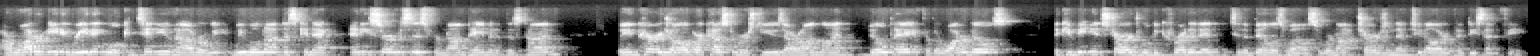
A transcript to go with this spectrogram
Our water meeting reading will continue. However, we, we will not disconnect any services for non-payment at this time. We encourage all of our customers to use our online bill pay for their water bills. The convenience charge will be credited to the bill as well. So we're not charging that $2.50 fee.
